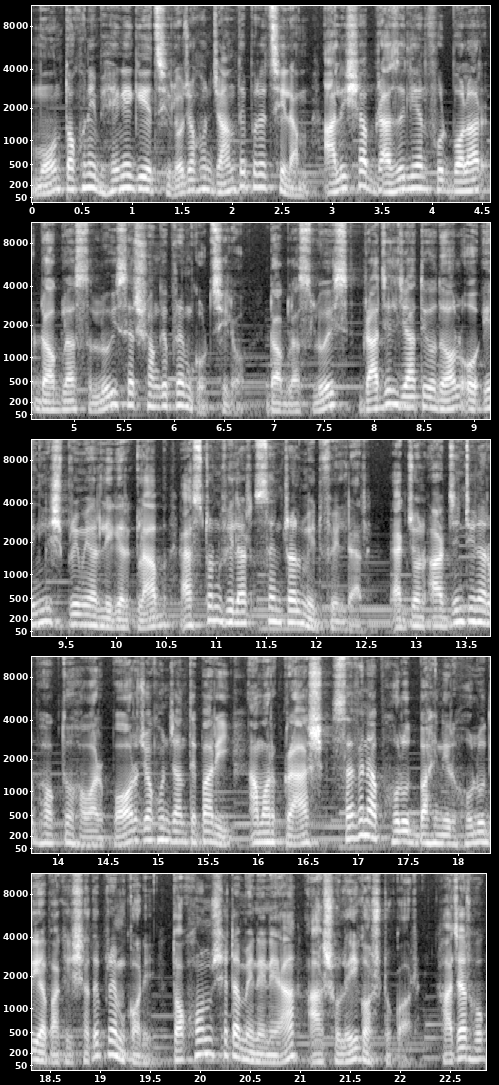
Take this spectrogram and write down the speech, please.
মন তখনই ভেঙে গিয়েছিল যখন জানতে পেরেছিলাম, আলিশা ব্রাজিলিয়ান ফুটবলার ডগলাস লুইসের সঙ্গে প্রেম করছিল। ডগলাস লুইস ব্রাজিল জাতীয় দল ও ইংলিশ প্রিমিয়ার লিগের ক্লাব অ্যাস্টন ভিলার সেন্ট্রাল মিডফিল্ডার। একজন আর্জেন্টিনার ভক্ত হওয়ার পর যখন জানতে পারি, আমার ক্রাশ সেভেন আপ হলুদ বাহিনীর হলুদিয়া পাখির সাথে প্রেম করে, তখন সেটা মেনে নেয়া আসলেই কষ্টকর। হাজার হোক,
